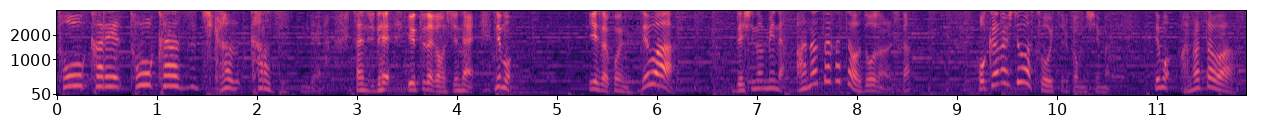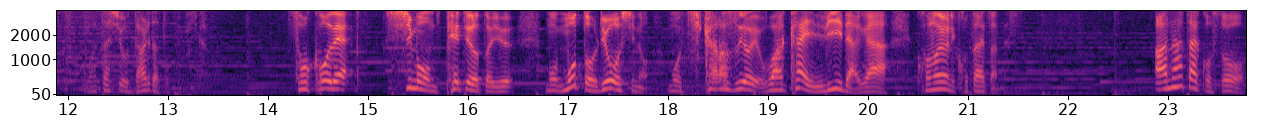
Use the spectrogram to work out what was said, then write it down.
遠かれ遠からず近からずみたいな感じで言ってたかもしれない。でもイエスはこういうの。では弟子のみんなあなた方はどうなんですか？他の人はそう言ってるかもしれない。でもあなたは私を誰だと思いますか？そこでシモン・ペテロというもう元漁師のもう力強い若いリーダーがこのように答えたんです。あなたこそ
